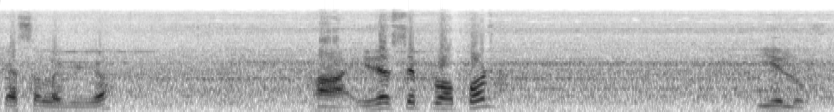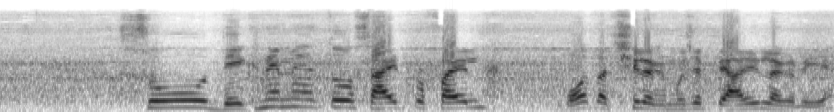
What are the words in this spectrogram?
कैसा लगेगा। हाँ इधर से प्रॉपर ये लो। सो देखने में तो साइड प्रोफ़ाइल बहुत अच्छी लग रही मुझे प्यारी लग रही है।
